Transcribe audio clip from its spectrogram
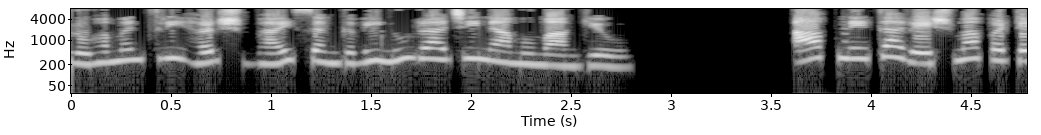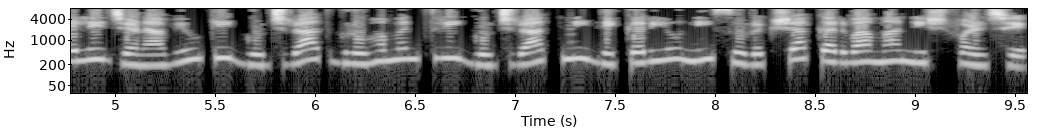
ગૃહમંત્રી હર્ષભાઈ સંઘવીનું રાજીનામું માંગ્યું. આપ નેતા રેશમા પટેલે જણાવ્યું કે ગુજરાત ગૃહમંત્રી ગુજરાતની દીકરીઓની સુરક્ષા કરવામાં નિષ્ફળ છે.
